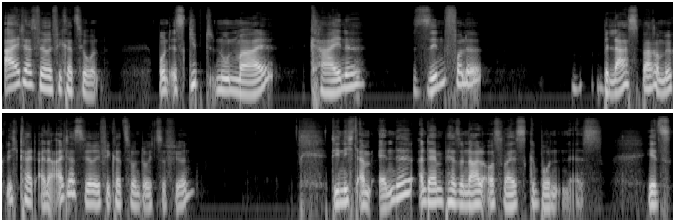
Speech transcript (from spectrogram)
Altersverifikation. Und es gibt nun mal keine sinnvolle, belastbare Möglichkeit, eine Altersverifikation durchzuführen, die nicht am Ende an deinem Personalausweis gebunden ist. Jetzt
